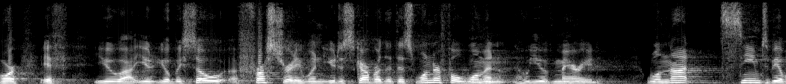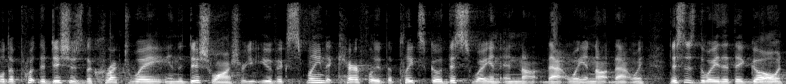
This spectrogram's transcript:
Or if you, uh, you, you'll be so frustrated when you discover that this wonderful woman who you have married will not seem to be able to put the dishes the correct way in the dishwasher. You, have explained it carefully that the plates go this way and, and, not that way and not that way. This is the way that they go. And,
